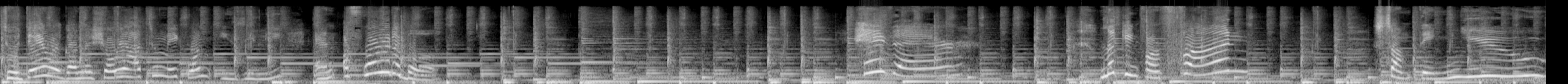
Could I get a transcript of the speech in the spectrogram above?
today we're gonna show you how to make one easily and affordable. Hey there! Looking for fun? Something new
